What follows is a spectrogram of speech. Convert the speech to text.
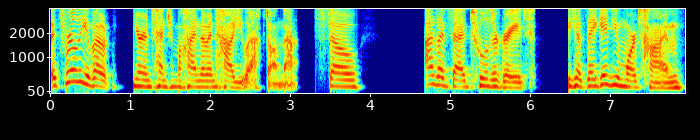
it's really about your intention behind them and how you act on that. So, as I've said, tools are great because they give you more time.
